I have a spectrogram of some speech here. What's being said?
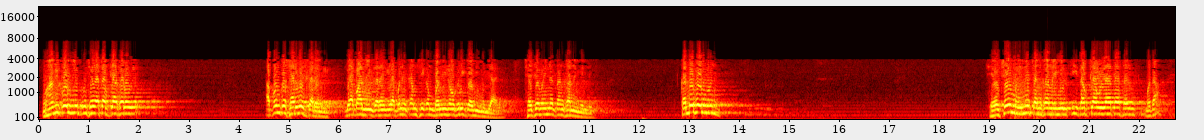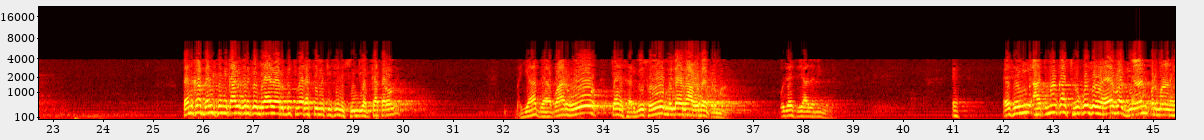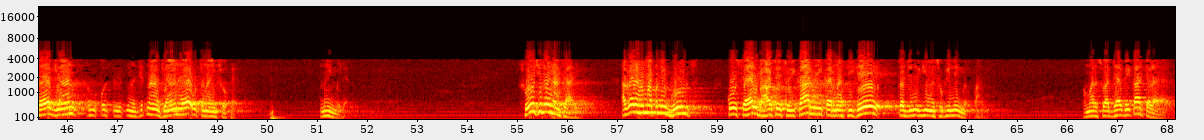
वहाँ भी कोई नहीं पूछेगा, तब क्या करोगे? अपन तो सर्विस करेंगे, व्यापार नहीं करेंगे, अपने कम से कम बनी नौकरी कभी मिल जाएगी। छह छह महीने तनख्वाह नहीं मिल रही। कर लोगे उन्होंने? छह छह महीने तनख्वाह नहीं मिलती, तब क्या हो जाता है फिर मज़ा? तनख्वाह बैंक से निकाल करके ले आए और बीच में रास्ते में किसी ने छीन ली अब क्या करोगे? भैया, व्यापार हो, चाहे सर्विस हो, मिलेगा उदय प्रमाण उदय से ज़्यादा नहीं मिलेगा ऐसे ही आत्मा का सुख जो है, वह ज्ञान प्रमाण है। ज्ञान, जितना ज्ञान है, उतना ही सुख है। नहीं मिले। सोच लेना चाहिए। अगर हम अपनी भूल को सहज भाव से स्वीकार नहीं करना सीखे तो ज़िंदगी में सुखी नहीं मिल पाएँगे। हमारा स्वाध्याय बेकार चला जाएगा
